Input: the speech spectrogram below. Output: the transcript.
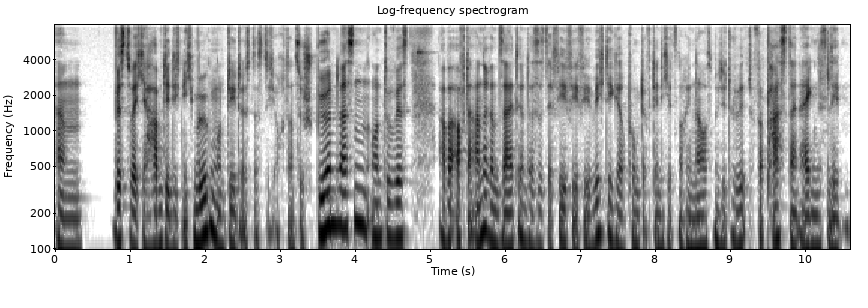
ähm, wirst du welche haben, die dich nicht mögen und die das, das dich auch dann zu spüren lassen. Und du wirst aber auf der anderen Seite, und das ist der viel, viel, viel wichtigere Punkt, auf den ich jetzt noch hinaus möchte, du, du verpasst dein eigenes Leben.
